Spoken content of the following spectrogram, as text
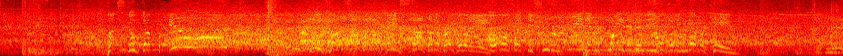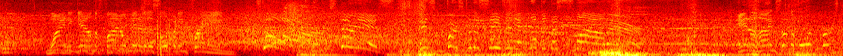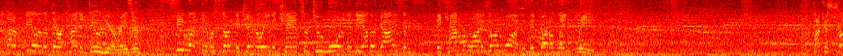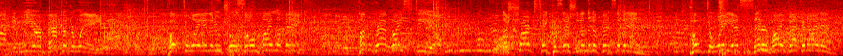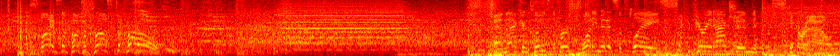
Puck scooped up In line. And he comes up with a big stop on the breakaway. Almost like the shooter waited and waited and the opening never came. Winding down the final minute of this opening frame. Scores! There it is! His first of the season, and look at the smile there! Anaheim's on the board first. You got a feeling that they were kind of due here, Razor. Seemed like they were starting to generate a chance or two more than the other guys, and they capitalized on one, and they've got a late lead. Puck is dropped, and we are back underway. Poked away in the neutral zone by Labanc. Puck grabbed by Steele. The Sharks take possession in the defensive end. Poked away at center by Vaakanainen. Slides the puck across to Perreault. And that concludes the first 20 minutes of play. Second period action. Stick around.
